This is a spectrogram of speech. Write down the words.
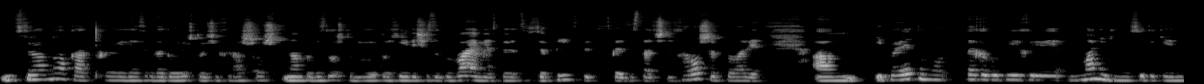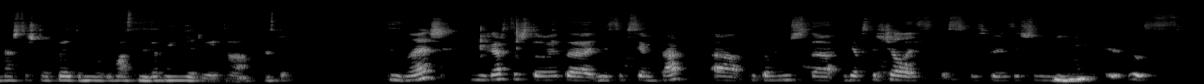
Но все равно, как я всегда говорю, что очень хорошо, что нам повезло, что мы плохие вещи забываем, и остается все, в принципе, так сказать, достаточно хорошее в голове. И поэтому, так как вы приехали маленькими, все-таки, мне кажется, что поэтому у вас, наверное, нету этого ты знаешь, мне кажется, что это не совсем так, а, потому что я встречалась с русскоязычными, mm-hmm. ну, с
